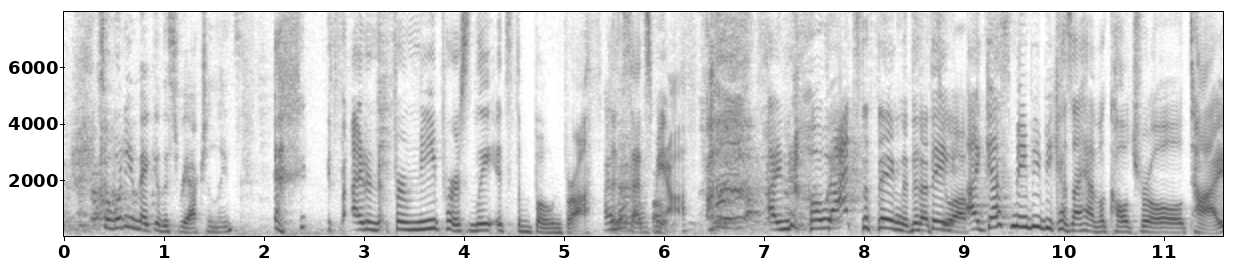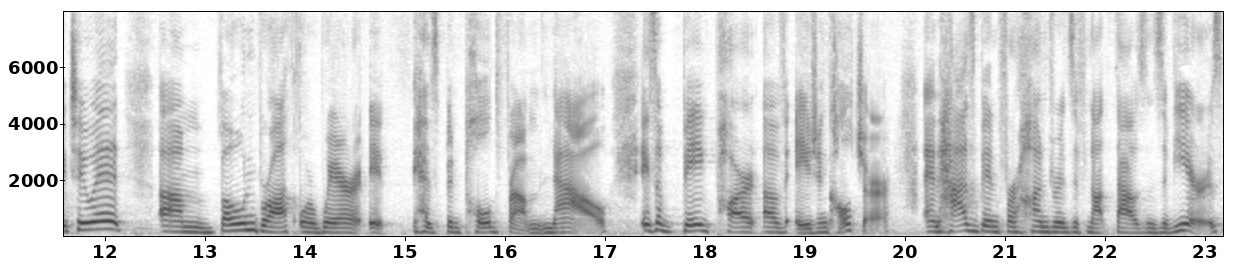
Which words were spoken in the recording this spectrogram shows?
so, what do you make of this reaction, Leans? If- I don't know. For me personally, it's the bone broth that sets me off. I know That's the thing that the sets thing. you off. I guess maybe because I have a cultural tie to it. Um, bone broth, or where it has been pulled from now, is a big part of Asian culture and has been for hundreds, if not thousands, of years.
